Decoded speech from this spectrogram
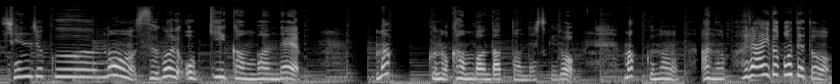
新宿のすごい大きい看板で、マックの看板だったんですけど、マックの、あの、フライドポテト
